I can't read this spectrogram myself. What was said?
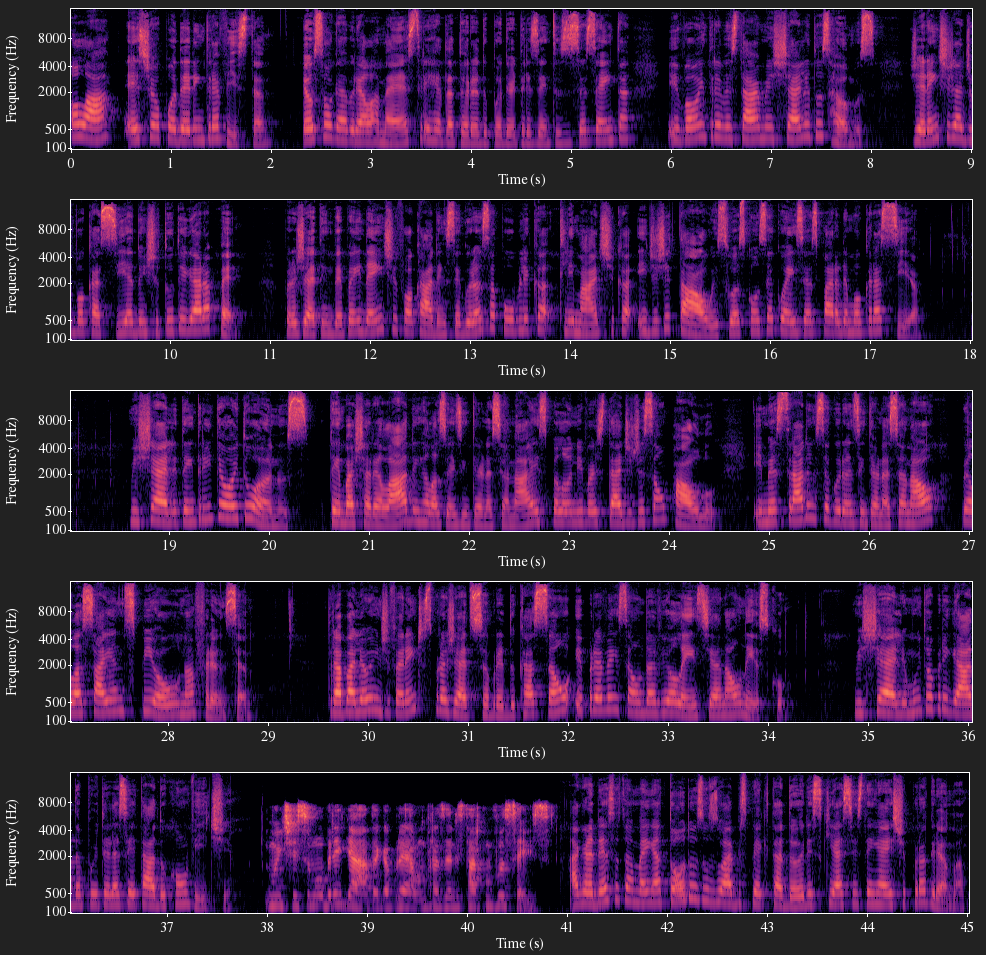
Olá, este é o Poder Entrevista. Eu sou Gabriela Mestre, redatora do Poder 360, e vou entrevistar Michele dos Ramos, gerente de advocacia do Instituto Igarapé, projeto independente focado em segurança pública, climática e digital e suas consequências para a democracia. Michele tem 38 anos, tem bacharelado em Relações Internacionais pela Universidade de São Paulo e mestrado em Segurança Internacional pela Sciences Po na França. Trabalhou em diferentes projetos sobre educação e prevenção da violência na Unesco. Michele, muito obrigada por ter aceitado o convite. Muitíssimo obrigada, Gabriela. Um prazer estar com vocês. Agradeço também a todos os web espectadores que assistem a este programa.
